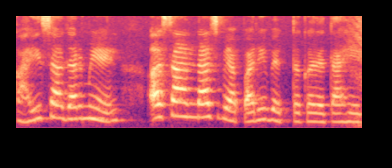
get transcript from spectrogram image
काही आधार मिळेल असा अंदाज व्यापारी व्यक्त करत आहेत.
